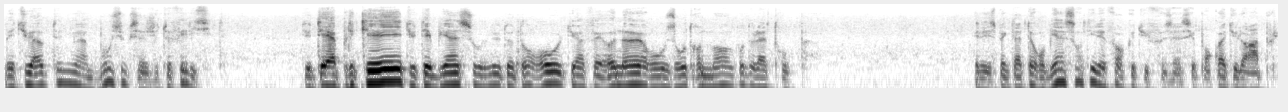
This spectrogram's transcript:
Mais tu as obtenu un beau succès, je te félicite. Tu t'es appliqué, tu t'es bien souvenu de ton rôle, tu as fait honneur aux autres membres de la troupe. Et les spectateurs ont bien senti l'effort que tu faisais, c'est pourquoi tu leur as plu.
